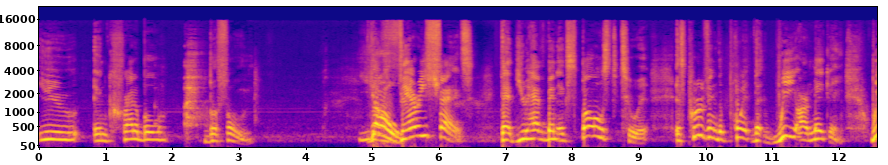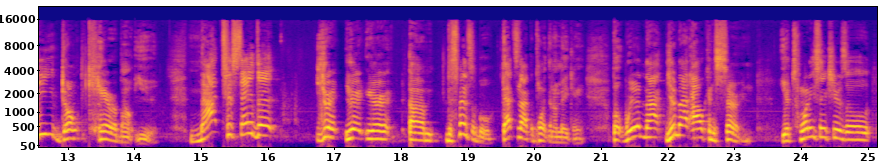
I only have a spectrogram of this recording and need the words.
You incredible buffoon. Yo, The very fact that you have been exposed to it is proving the point that we are making. We don't care about you. Not to say that you're you're you're um dispensable. That's not the point that I'm making. But we're not you're not our concern. You're 26 years old.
